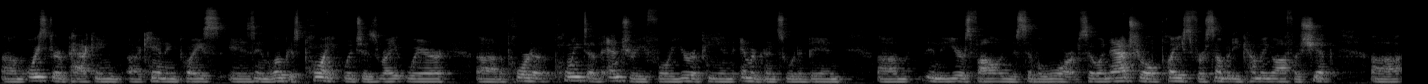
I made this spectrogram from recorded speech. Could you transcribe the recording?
um, oyster packing uh, canning place, is in Locust Point, which is right where uh, the port of, point of entry for European immigrants would have been um, in the years following the Civil War. So a natural place for somebody coming off a ship uh,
